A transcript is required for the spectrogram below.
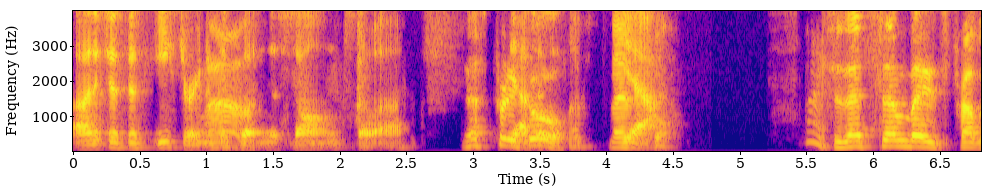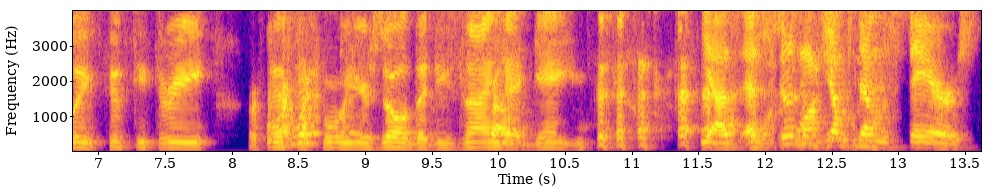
uh, and it's just this Easter egg wow. that they put in the song. So uh, that's pretty yeah, cool. That's, that's yeah. cool. So that's somebody that's probably 53 or 54 years old that designed Probably. that game. yeah, as, as soon as he jumps down the stairs,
